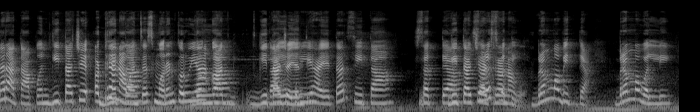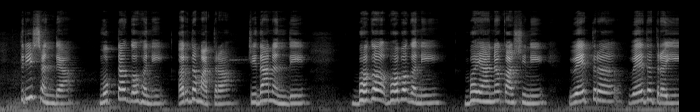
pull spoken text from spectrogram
तर आता आपण गीताचे अठरा नावांचं स्मरण करूया. गंगा, आज गीता जयंती आहे तर सीता सत्या गीताची अठरा नावं. ब्रह्मविद्या ब्रह्मवल्ली त्रिसंध्या मुक्तागहनी अर्धमात्रा चिदानंदी भग भवगनी भयानकाशिनी वेत्र वेदत्रयी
